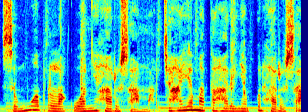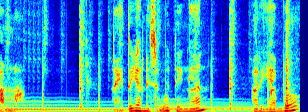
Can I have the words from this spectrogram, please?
semua perlakuannya harus sama. Cahaya mataharinya pun harus sama. Nah, itu yang disebut dengan variabel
